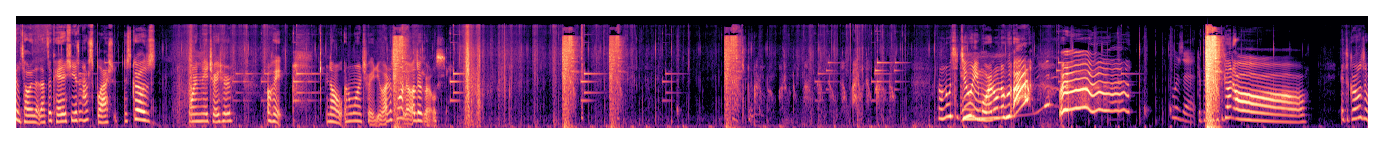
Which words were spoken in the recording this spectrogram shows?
Gonna tell her that that's okay that she doesn't have splash. This girl's wanting me to trade her. Okay, no, I don't want to trade you. I just want the other girls. I don't know what to do anymore. I don't know who. Ah! ah! Who is it? Get the get the gun. Oh. It's a girl with a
